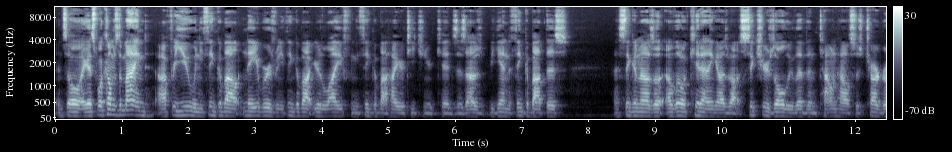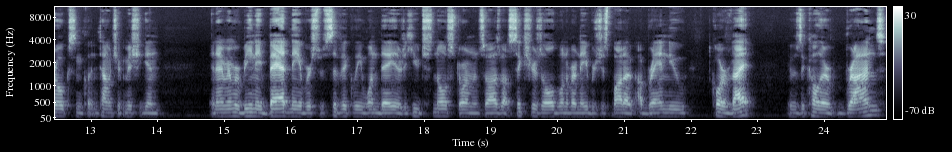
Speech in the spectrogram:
And so, I guess what comes to mind uh, for you when you think about neighbors, when you think about your life, when you think about how you're teaching your kids? As I was began to think about this, I was thinking when I was a, a little kid. I think I was about six years old. We lived in townhouses, Charter Oaks, in Clinton Township, Michigan. And I remember being a bad neighbor specifically one day. There's a huge snowstorm, and so I was about six years old. One of our neighbors just bought a, a brand new Corvette it was the color bronze.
